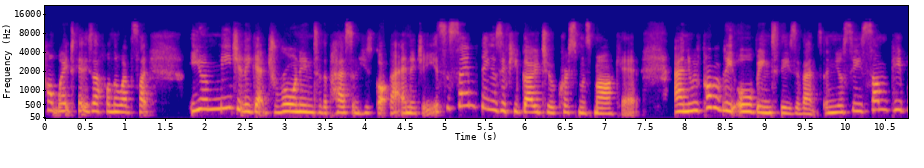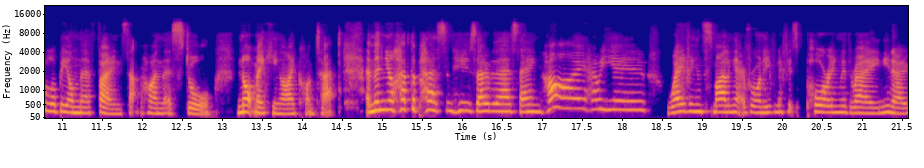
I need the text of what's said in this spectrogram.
can't wait to get these up on the website you immediately get drawn into the person who's got that energy. It's the same thing as if you go to a Christmas market, and we've probably all been to these events, and you'll see some people will be on their phone, sat behind their stall, not making eye contact. And then you'll have the person who's over there saying, Hi, how are you? Waving and smiling at everyone, even if it's pouring with rain, you know,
